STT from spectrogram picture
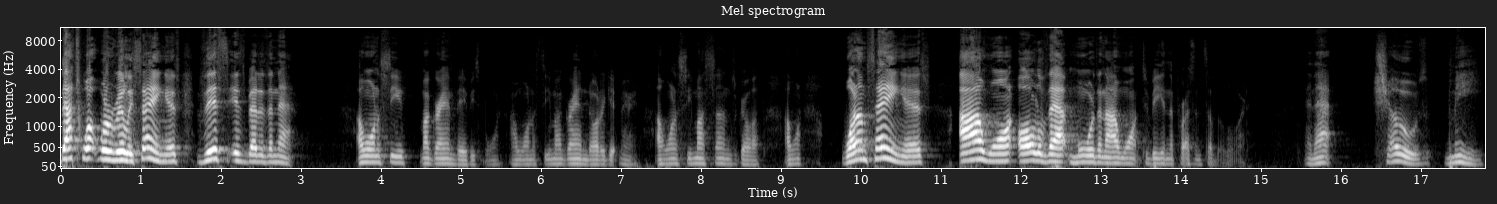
that's what we're really saying is, this is better than that. I want to see my grandbabies born. I want to see my granddaughter get married. I want to see my sons grow up. I want What I'm saying is I want all of that more than I want to be in the presence of the Lord. And that shows me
